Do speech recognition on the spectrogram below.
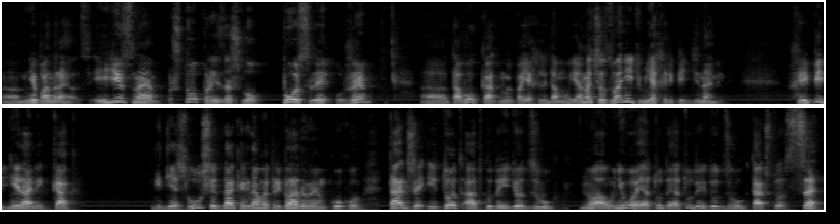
Э, мне понравилось. Единственное, что произошло после уже того, как мы поехали домой. Я начал звонить, у меня хрипит динамик. Хрипит динамик как? Где слушает, да, когда мы прикладываем к уху, также и тот, откуда идет звук. Ну, а у него и оттуда, и оттуда идут звук. Так что с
